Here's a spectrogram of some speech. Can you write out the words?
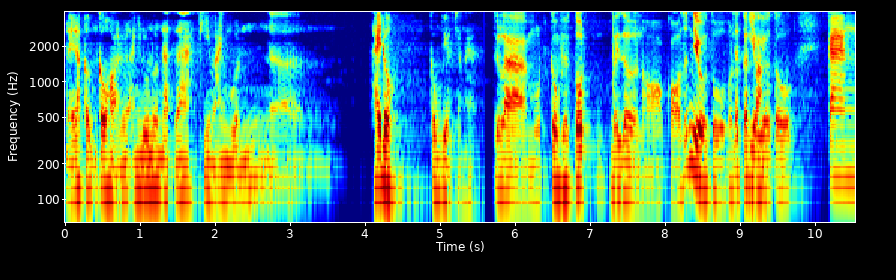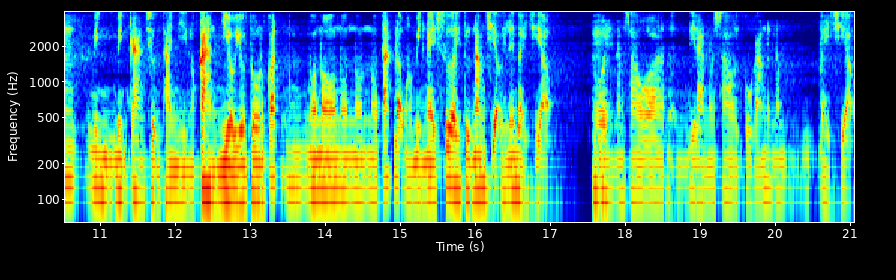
Đấy là câu hỏi luôn anh luôn luôn đặt ra khi mà anh muốn uh, thay đổi công việc chẳng hạn. Tức là một công việc tốt bây giờ nó có rất nhiều yếu tố và rất cân nhiều bằng. yếu tố càng mình mình càng trưởng thành thì nó càng nhiều yếu tố. Nó có nó nó nó nó, nó tác động ở mình. Ngày xưa thì từ 5 triệu thì lên 7 triệu. Thôi ừ. năm sau ờ, đi làm năm sau cố gắng được năm 7 triệu.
